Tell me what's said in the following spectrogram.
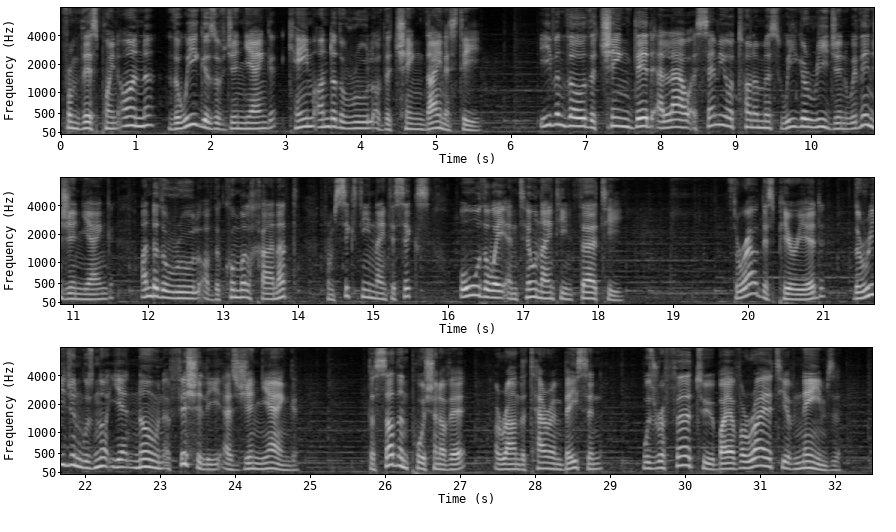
From this point on, the Uyghurs of Xinjiang came under the rule of the Qing dynasty, even though the Qing did allow a semi-autonomous Uyghur region within Xinjiang under the rule of the Kumul Khanate from 1696 all the way until 1930. Throughout this period, the region was not yet known officially as Xinjiang. The southern portion of it, around the Tarim Basin, was referred to by a variety of names,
